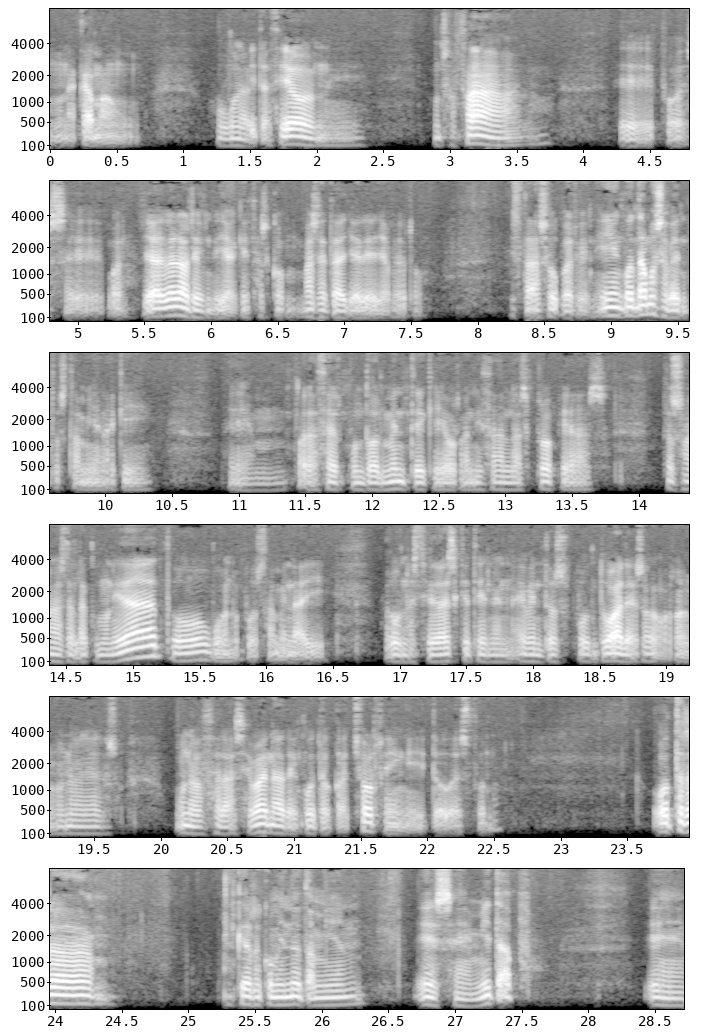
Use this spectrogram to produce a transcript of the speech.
una cama un, una habitación. Y, un sofá, eh, pues eh, bueno, ya hablaré un día quizás con más detalle de ella, pero está súper bien. Y encontramos eventos también aquí eh, para hacer puntualmente que organizan las propias personas de la comunidad o bueno, pues también hay algunas ciudades que tienen eventos puntuales o reuniones una vez a la semana de encuentro couchsurfing y todo esto. ¿no? Otra que recomiendo también es eh, Meetup. Eh,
